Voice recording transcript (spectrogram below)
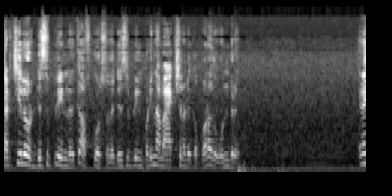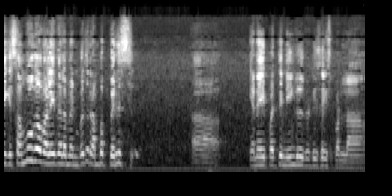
கட்சியில் ஒரு டிசிப்ளின் இருக்கு. அஃப்கோர்ஸ் அந்த டிசிப்ளின் படி நம்ம ஆக்ஷன் எடுக்க போறோம். அது ஒன்று. இன்னைக்கு சமூக வலைதளம் என்பது ரொம்ப பெருசு. என்னை பத்தி நீங்களும் கிரிட்டிசைஸ் பண்ணலாம்.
